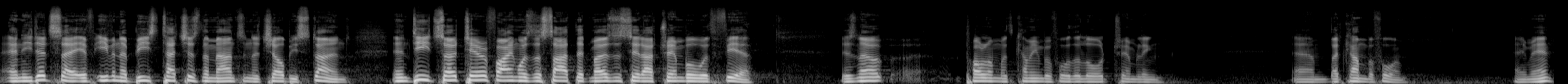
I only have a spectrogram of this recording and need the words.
and he did say, If even a beast touches the mountain, it shall be stoned. Indeed, so terrifying was the sight that Moses said, I tremble with fear. There's no uh, problem with coming before the Lord trembling, um, but come before Him. Amen.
